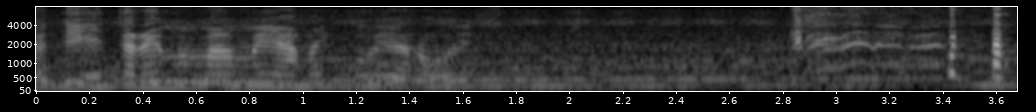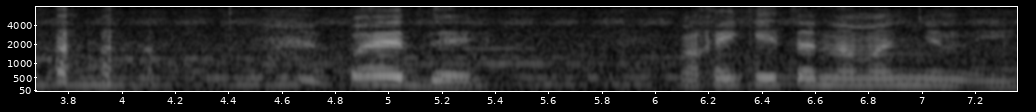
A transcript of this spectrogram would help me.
Adi, itry mo mamaya kay Kuya Royce. Pwede. Makikita naman yun eh.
